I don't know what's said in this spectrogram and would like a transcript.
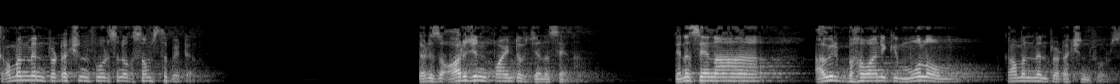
కామన్ మెన్ ప్రొటెక్షన్ ఫోర్స్ అని ఒక సంస్థ పెట్టాను that is origin point of Janasena Janasena ఆవిర్భావానికి మూలం కామన్ మెన్ ప్రొటెక్షన్ ఫోర్స్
